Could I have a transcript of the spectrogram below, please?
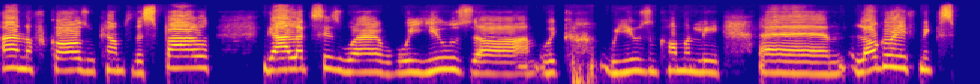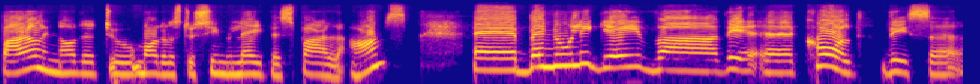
And of course, we come to the spiral galaxies where we use uh, we we use commonly um, logarithmic spiral in order to models to simulate the spiral arms. Uh, Bernoulli gave uh, the uh, called this uh,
